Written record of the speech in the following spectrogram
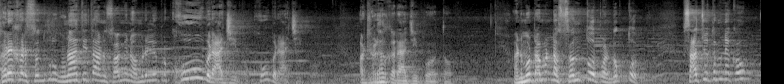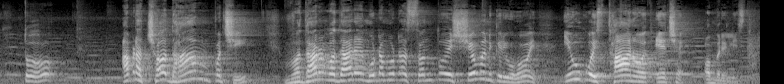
ખરેખર સદગુરુ ગુણાતીતાન સ્વામીનો અમરેલી ઉપર ખૂબ રાજીપો ખૂબ રાજીપો. અઢળક રાજીપો હતો. અને મોટા મોટા સંતો પણ, ભક્તો, સાચું તમને કહું તો આપણા છ ધામ પછી વધારે વધારે મોટા મોટા સંતોએ સેવન કર્યું હોય, એવું કોઈ સ્થાન હોય એ છે અમરેલી સ્થાન.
